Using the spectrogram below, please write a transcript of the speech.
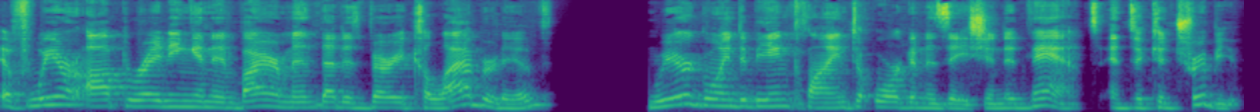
If we are operating in an environment that is very collaborative, we are going to be inclined to organization advance and to contribute.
